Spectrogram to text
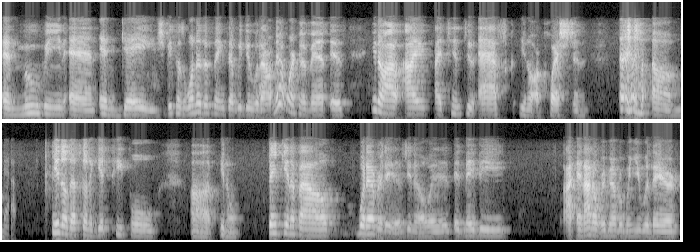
and moving and engaged because one of the things that we do with our networking event is you know I I, I tend to ask you know a question um, yeah. you know that's going to get people uh, you know thinking about whatever it is you know it, it may be I, and I don't remember when you were there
